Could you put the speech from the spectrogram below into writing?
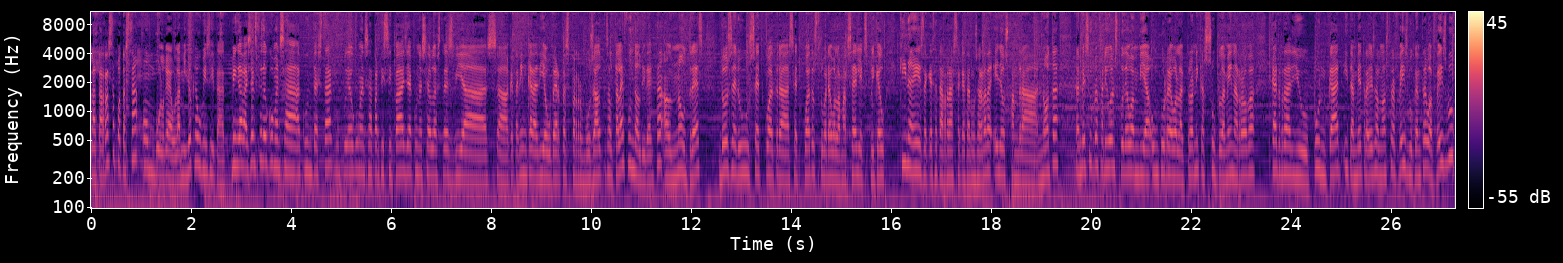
La terrassa pot estar on vulgueu, la millor que heu visitat. Vinga, va, ja ens podeu començar a contestar, podeu començar a participar, ja coneixeu les tres vies eh, que tenim cada dia obertes per vosaltres. El telèfon del directe, el 93 201 7474, us trobareu a la Mercè i expliqueu quina és aquesta terrassa que tant us agrada, ella us prendrà nota. També, si ho preferiu, ens podeu enviar un correu electrònic a suplement arroba catradio.cat i també a través del nostre Facebook. Entreu a Facebook,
